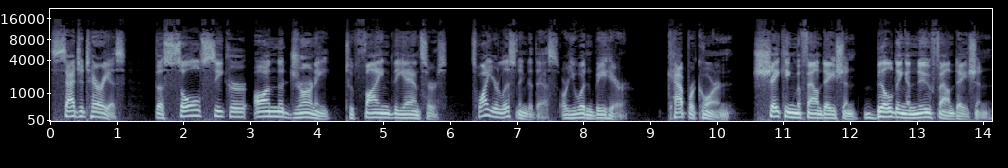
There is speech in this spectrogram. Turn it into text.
Sagittarius, the soul seeker on the journey to find the answers. It's why you're listening to this, or you wouldn't be here. Capricorn, shaking the foundation, building a new foundation.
